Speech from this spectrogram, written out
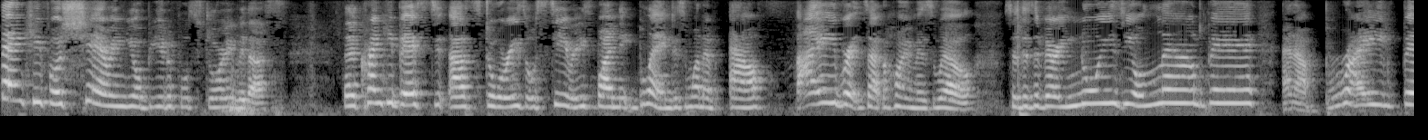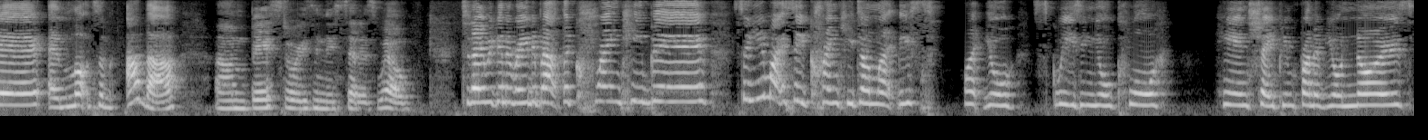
Thank you for sharing your beautiful story with us. The Cranky Bear uh, Stories or series by Nick Bland is one of our favorites at home as well. So there's a very noisy or loud bear and a brave bear and lots of other um, bear stories in this set as well. Today we're going to read about the cranky bear. So you might see cranky done like this, like you're squeezing your claw hand shape in front of your nose.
